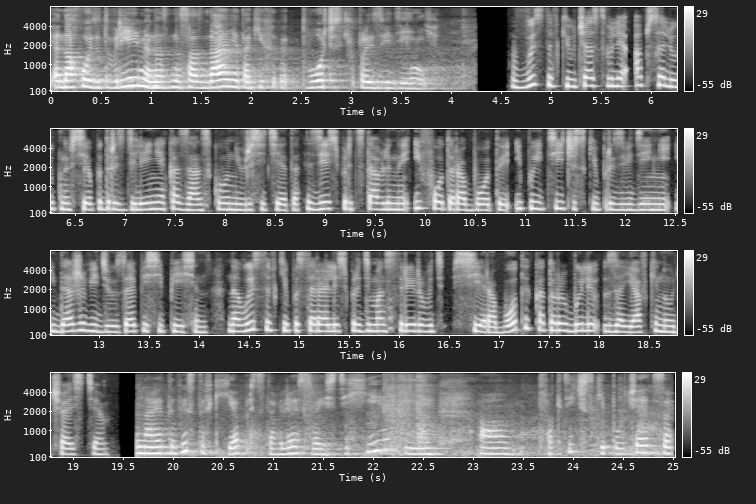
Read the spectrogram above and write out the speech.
находят время на, на создание таких э, творческих произведений. В выставке участвовали абсолютно все подразделения Казанского университета. Здесь представлены и фотоработы, и поэтические произведения, и даже видеозаписи песен. На выставке постарались продемонстрировать все работы, которые были в заявке на участие. На этой выставке я представляю свои стихи и э, фактически, получается,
